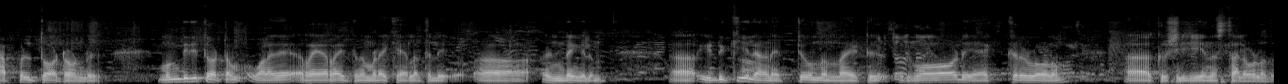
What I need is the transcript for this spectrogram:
ആപ്പിൾ തോട്ടമുണ്ട്. മുന്തിരിത്തോട്ടം വളരെ റെയറായിട്ട് നമ്മുടെ കേരളത്തിൽ ഉണ്ടെങ്കിലും ഇടുക്കിയിലാണ് ഏറ്റവും നന്നായിട്ട് ഒരുപാട് ഏക്കറുകളോളം കൃഷി ചെയ്യുന്ന സ്ഥലമുള്ളത്.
